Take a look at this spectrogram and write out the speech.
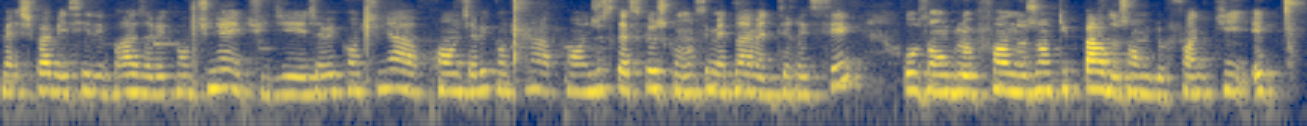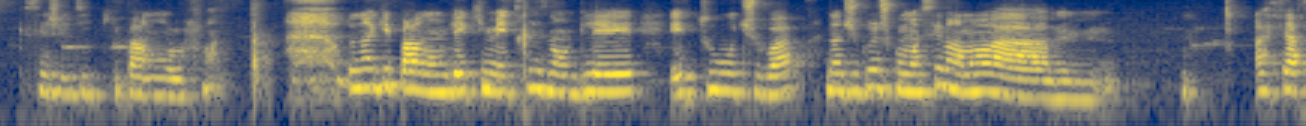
Mais je n'ai pas baissé les bras, j'avais continué à étudier, j'avais continué à apprendre, j'avais continué à apprendre jusqu'à ce que je commençais maintenant à m'intéresser aux anglophones, aux gens qui parlent de anglophones, qui, c'est je dis, qui parlent anglophone, aux gens qui parlent anglais, qui maîtrisent l'anglais et tout, tu vois. Donc, du coup, je commençais vraiment à, à faire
